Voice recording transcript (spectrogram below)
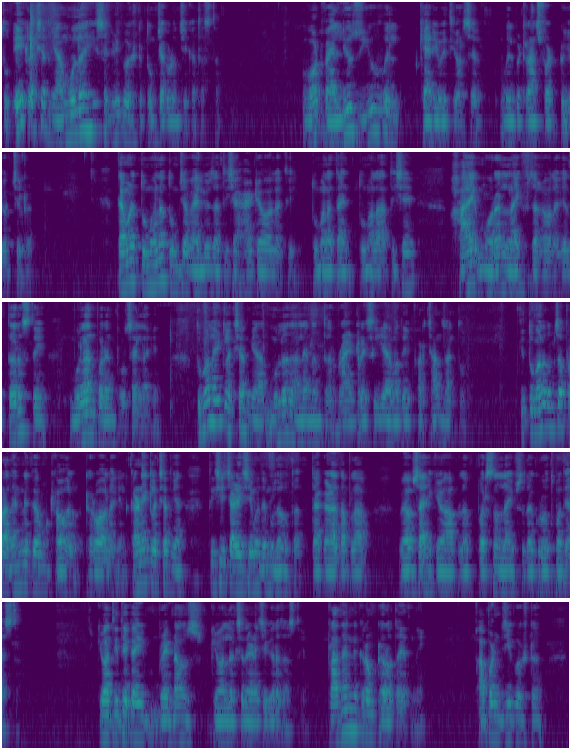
तू एक लक्षात घ्या मुलं ही सगळी गोष्ट तुमच्याकडून शिकत असतात. What values you will carry with your self will be transferred to your children त्यामुळे तुम्हाला तुमच्या व्हॅल्यूज अतिशय हाय ठेवाव्या लागतील. तुम्हाला त्या तुम्हाला अतिशय हाय मॉरल लाईफ जगावं लागेल. तरच ते मुलांपर्यंत पोहोचायला लागेल. तुम्हाला एक लक्षात घ्या मुलं झाल्यानंतर ब्रायन ट्रेसी यामध्ये एक फार छान सांगतो की तुम्हाला तुमचं प्राधान्यक्रम ठरवा ठरवावं लागेल. कारण एक लक्षात घ्या तीसशे चाळीशीमध्ये मुलं होतात. त्या काळात आपला व्यवसाय किंवा आपलं पर्सनल लाईफसुद्धा ग्रोथमध्ये असतं. किंवा तिथे काही ब्रेकडाऊन्स किंवा लक्ष देण्याची गरज असते. प्राधान्यक्रम ठरवता येत नाही. आपण जी गोष्ट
